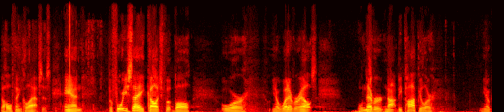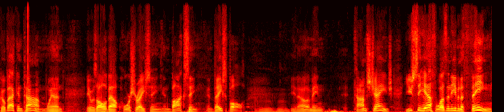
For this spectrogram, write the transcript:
the whole thing collapses. And before you say college football or you know whatever else will never not be popular, you know, go back in time when it was all about horse racing and boxing and baseball. Mm-hmm. You know, I mean, times change. UFC yeah. wasn't even a thing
